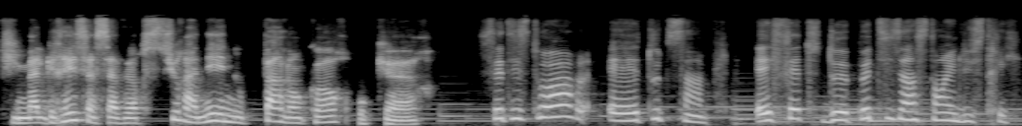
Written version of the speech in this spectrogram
qui malgré sa saveur surannée nous parle encore au cœur. Cette histoire est toute simple, est faite de petits instants illustrés.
